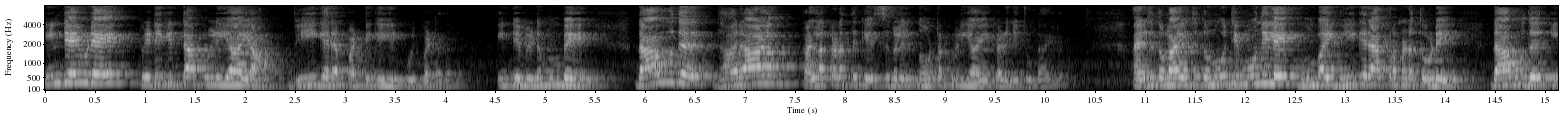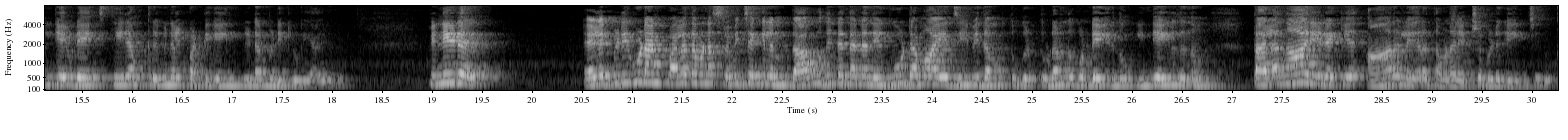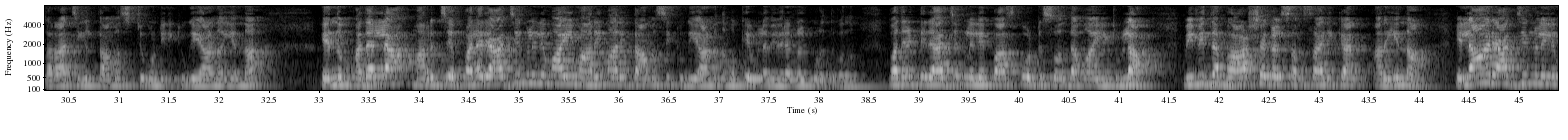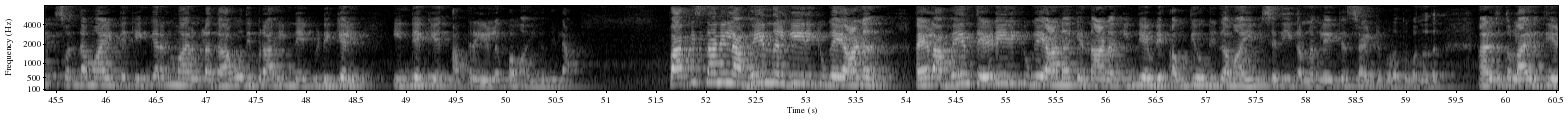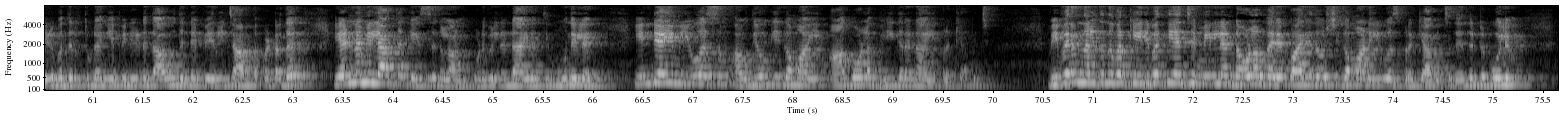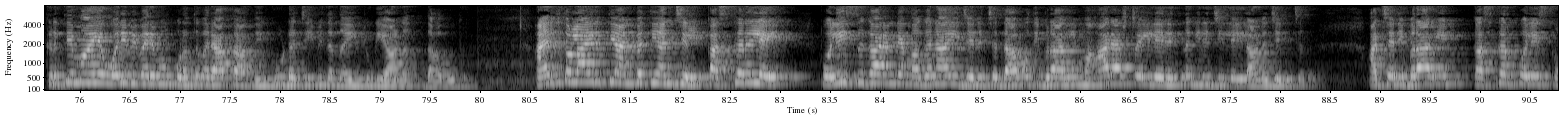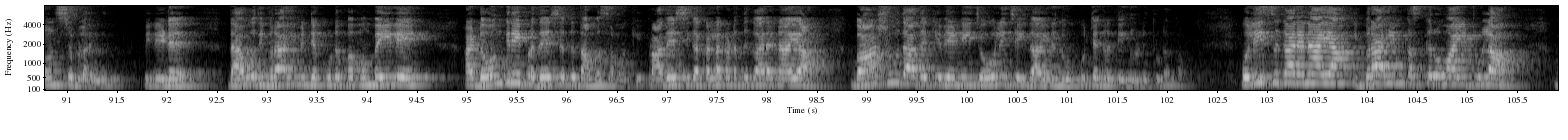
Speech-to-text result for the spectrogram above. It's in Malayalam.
ഇന്ത്യയുടെ പിടികിട്ട പുള്ളിയായ ഭീകര പട്ടികയിൽ ഉൾപ്പെട്ടത്? ഇന്ത്യ വിടും മുമ്പേ ദാവൂദ് ധാരാളം കള്ളക്കടത്ത് കേസുകളിൽ നോട്ടപ്പുള്ളിയായി കഴിഞ്ഞിട്ടുണ്ടായിരുന്നു. ആയിരത്തി തൊള്ളായിരത്തി തൊണ്ണൂറ്റി മൂന്നിലെ മുംബൈ ഭീകരാക്രമണത്തോടെ ദാവൂദ് ഇന്ത്യയുടെ സ്ഥിരം ക്രിമിനൽ പട്ടികയിൽ ഇടം പിടിക്കുകയായിരുന്നു. പിന്നീട് അയാളെ പിടികൂടാൻ പലതവണ ശ്രമിച്ചെങ്കിലും ദാവൂദിന്റെ തന്നെ നിഗൂഢമായ ജീവിതം തുടർന്നുകൊണ്ടേയിരുന്നു ഇന്ത്യയിൽ നിന്നും തലനാരിഴയ്ക്ക് ആറിലേറെ തവണ രക്ഷപ്പെടുകയും ചെയ്തു. കറാച്ചിയിൽ താമസിച്ചു കൊണ്ടിരിക്കുകയാണ് എന്ന എന്നും അതല്ല മറിച്ച് പല രാജ്യങ്ങളിലുമായി മാറി മാറി താമസിക്കുകയാണെന്നും ഒക്കെയുള്ള വിവരങ്ങൾ പുറത്തു വന്നു. പതിനെട്ട് രാജ്യങ്ങളിലെ പാസ്പോർട്ട് സ്വന്തമായിട്ടുള്ള വിവിധ ഭാഷകൾ സംസാരിക്കാൻ അറിയുന്ന എല്ലാ രാജ്യങ്ങളിലും സ്വന്തമായിട്ട് കിങ്കരന്മാരുള്ള ദാവൂദ് ഇബ്രാഹിമിനെ പിടിക്കൽ ഇന്ത്യയ്ക്ക് അത്ര എളുപ്പമായിരുന്നില്ല. പാകിസ്ഥാനിൽ അഭയം നൽകിയിരിക്കുകയാണ്. അയാൾ അഭയം തേടിയിരിക്കുകയാണ് എന്നാണ് ഇന്ത്യയുടെ ഔദ്യോഗികമായി വിശദീകരണം ലേറ്റസ്റ്റ് ആയിട്ട് പുറത്തു വന്നത്. ആയിരത്തി തൊള്ളായിരത്തി എഴുപതിൽ തുടങ്ങിയ പിന്നീട് ദാവൂദിന്റെ പേരിൽ ചാർത്തപ്പെട്ടത് എണ്ണമില്ലാത്ത കേസുകളാണ്. ഒടുവിൽ രണ്ടായിരത്തി മൂന്നിൽ ഇന്ത്യയും യു എസും ഔദ്യോഗികമായി ആഗോള ഭീകരനായി പ്രഖ്യാപിച്ചു. വിവരം നൽകുന്നവർക്ക് ഇരുപത്തിയഞ്ച് മില്യൺ ഡോളർ വരെ പാരിതോഷികമാണ് യു പ്രഖ്യാപിച്ചത്. എന്നിട്ട് പോലും കൃത്യമായ ഒരു വിവരവും പുറത്തു വരാത്ത നിഗൂഢ ജീവിതം നയിക്കുകയാണ് ദാവൂദ്. ആയിരത്തി തൊള്ളായിരത്തി അൻപത്തി അഞ്ചിൽ കസ്കറിലെ പോലീസുകാരന്റെ മകനായി ജനിച്ച ദാവൂദ് ഇബ്രാഹിം മഹാരാഷ്ട്രയിലെ രത്നഗിരി ജില്ലയിലാണ് ജനിച്ചത്. അച്ഛൻ ഇബ്രാഹിം കസ്കർ പോലീസ് കോൺസ്റ്റബിൾ ആയിരുന്നു. പിന്നീട് ദാവൂദ് ഇബ്രാഹിമിന്റെ കുടുംബം മുംബൈയിലെ ഡോങ്ക്രി പ്രദേശത്ത് താമസമാക്കി. പ്രാദേശിക കള്ളക്കടത്തുകാരനായ ബാഷുദാദയ്ക്ക് വേണ്ടി ജോലി ചെയ്തായിരുന്നു കുറ്റകൃത്യങ്ങളുടെ തുടക്കം. പോലീസുകാരനായ ഇബ്രാഹിം കസ്കറുമായിട്ടുള്ള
